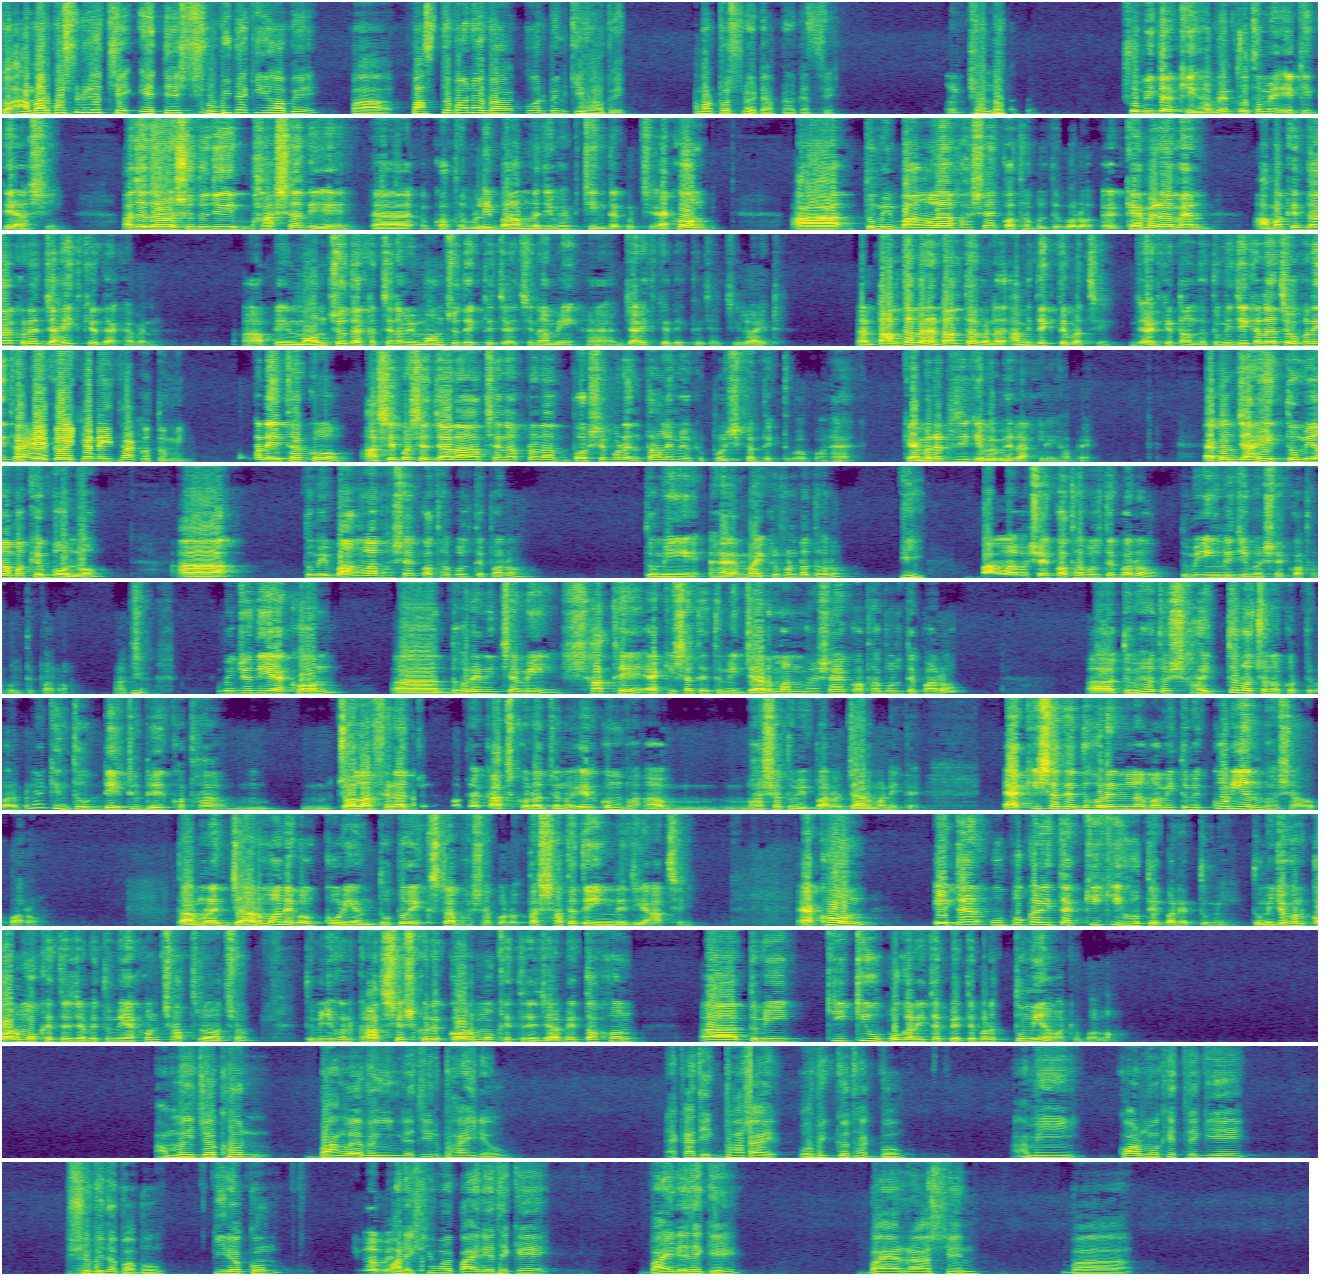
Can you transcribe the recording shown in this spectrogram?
তো আমার প্রশ্নটি হচ্ছে এতে সুবিধা কি হবে বা বাস্তবায়ন বা করবেন কীভাবে? আমার প্রশ্ন এটা আপনার কাছে। আচ্ছা। ধন্যবাদ। সুবিধা কি হবে? প্রথমে এটিতে আসি। আচ্ছা ধরো শুধু যদি ভাষা দিয়ে কথা বলি বা আমরা যেভাবে চিন্তা করছি। এখন আহ, তুমি বাংলা ভাষায় কথা বলতে পারো। ক্যামেরাম্যান আমাকে দয়া করে জাহিদকে দেখাবেন। আপনি মঞ্চ দেখাচ্ছেন আমি মঞ্চ দেখতে চাইছি না আমি হ্যাঁ জাহিদকে দেখতে চাইছি রাইট। না টানতে হবে না টানতে হবে না আমি দেখতে পাচ্ছি। জাহিদকে টানতে তুমি যেখানে আছো ওখানেই থাকো। ওইখানেই থাকো তুমি। ওখানেই থাকো। আশেপাশে যারা আছেন আপনারা বসে পড়েন তাহলে আমি ওকে পরিষ্কার দেখতে পাবো। হ্যাঁ ক্যামেরাটা ঠিক এভাবে রাখলেই হবে। এখন জাহিদ তুমি আমাকে বলো আহ, তুমি বাংলা ভাষায় কথা বলতে পারো? তুমি হ্যাঁ মাইক্রোফোনটা ধরো। বাংলা ভাষায় কথা বলতে পারো তুমি ইংরেজি ভাষায় কথা বলতে পারো। আচ্ছা। তুমি যদি এখন ধরে নিচ্ছি আমি, সাথে, একই সাথে তুমি জার্মান ভাষায় কথা বলতে পারো। তুমি হয়তো সাহিত্য রচনা করতে পারবে না, কিন্তু ডে টু ডে কথা চলাফেরার জন্য, কথা, কাজ করার জন্য এরকম ভাষা তুমি পারো জার্মানিতে। একই সাথে ধরে নিলাম আমি, তুমি কোরিয়ান ভাষাও পারো। তার মানে জার্মান এবং কোরিয়ান দুটো এক্সট্রা ভাষা পারো তার সাথে তো ইংরেজি আছেই। এখন এটার উপকারিতা কি কি হতে পারে তুমি? তুমি যখন কর্মক্ষেত্রে যাবে তুমি এখন ছাত্র আছো তুমি যখন কাজ শেষ করে কর্মক্ষেত্রে যাবে তখন তুমি কি কি উপকারিতা পেতে পারো তুমি আমাকে বলো। আমি যখন বাংলা এবং ইংরেজির বাইরেও একাধিক ভাষায় অভিজ্ঞ থাকব আমি কর্মক্ষেত্রে গিয়ে সুবিধা পাবো। কীরকম? কীভাবে? অনেক সময় বাইরে থেকে বাইরে থেকে বায়াররা আসেন বা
